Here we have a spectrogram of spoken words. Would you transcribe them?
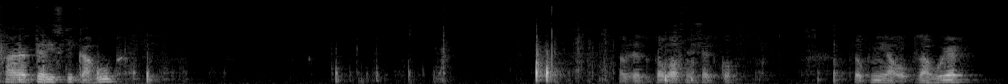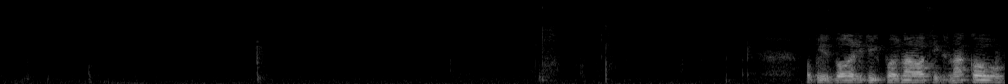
charakteristika húb. Takže toto vlastne všetko, čo kniha obsahuje. Opis dôležitých poznávacích znakov,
